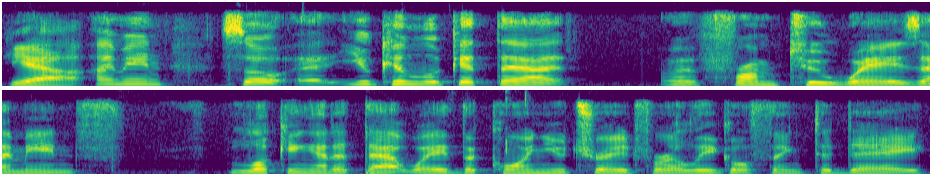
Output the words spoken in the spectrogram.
Yeah, I mean, so uh, you can look at that uh, from two ways. I mean, f- looking at it that way, the coin you trade for a legal thing today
